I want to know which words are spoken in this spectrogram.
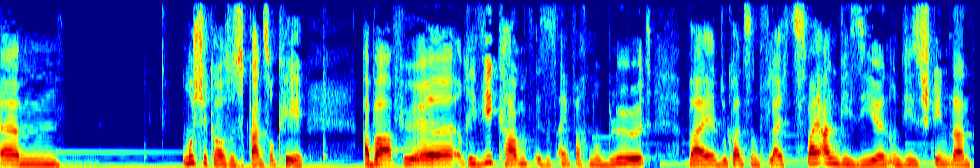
ähm, Muschelkaus ist es ganz okay. Aber für Revierkampf ist es einfach nur blöd, weil du kannst dann vielleicht zwei anvisieren und die stehen dann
